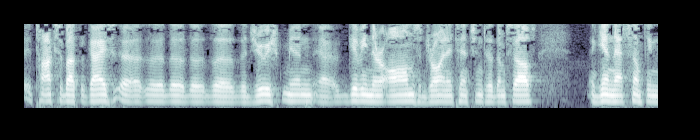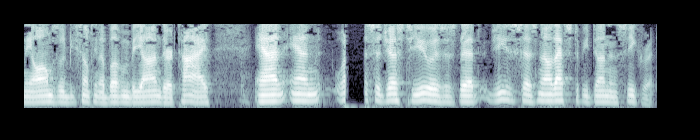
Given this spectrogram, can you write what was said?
it talks about the guys, uh, the, the, the, the, Jewish men uh, giving their alms and drawing attention to themselves. Again, that's something, the alms would be something above and beyond their tithe. And, and what I suggest to you is, is that Jesus says, no, that's to be done in secret,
